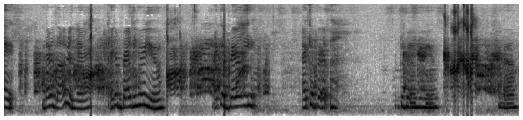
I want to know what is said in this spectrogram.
Hey, they're loud in there. I can barely hear you. I could barely. I could barely. I could barely hear you. Yeah.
